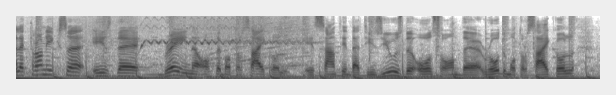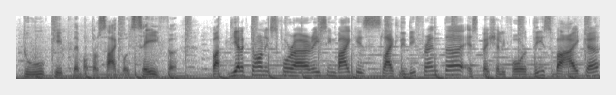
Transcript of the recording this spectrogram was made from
Electronics uh, is the brain of the motorcycle. It's something that is used also on the road motorcycle to keep the motorcycle safe. But the electronics for a racing bike is slightly different, uh, especially for this bike. Uh,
